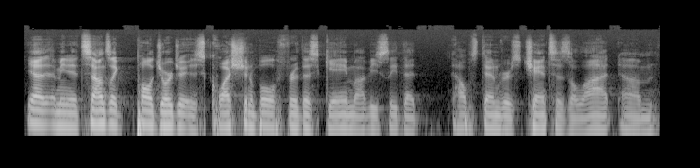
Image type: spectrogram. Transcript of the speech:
Yeah, I mean, it sounds like Paul Georgia is questionable for this game. Obviously, that helps Denver's chances a lot. Um,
